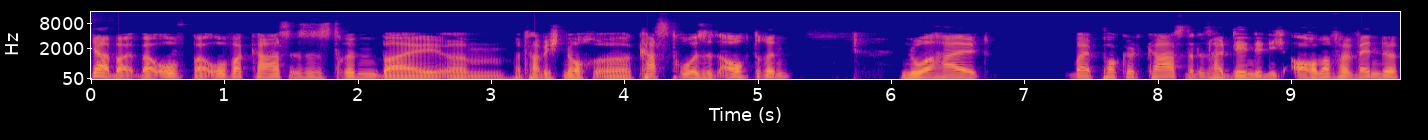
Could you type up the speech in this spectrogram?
Ja, bei, bei, O- bei Overcast ist es drin, bei, ähm, was habe ich noch? Äh, Castro ist es auch drin. Nur halt bei Pocketcast, das ist halt den, den ich auch immer verwende,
